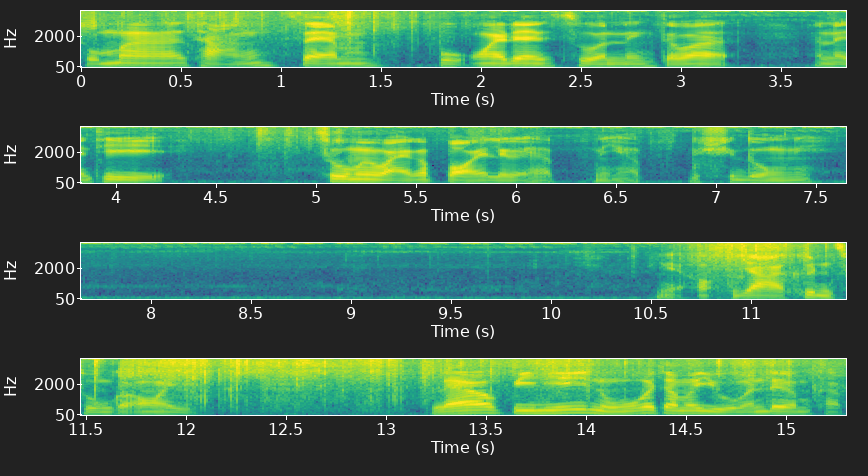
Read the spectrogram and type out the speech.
ผมมาถางแซมปลูกอ้อยได้ส่วนหนึ่งแต่ว่า อันไหนที่สู้ไม่ไหวก็ปล่อยเลยครับนี่ครับบุชดงนี่เนี่ยอ้อหญ้าขึ้นสูงกว่าอ้อย แล้วปีนี้หนูก็จะมาอยู่เหมือนเดิมครับ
